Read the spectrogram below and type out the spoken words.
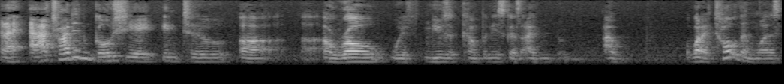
And I, I tried to negotiate into uh, a role with music companies because I, I, what I told them was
